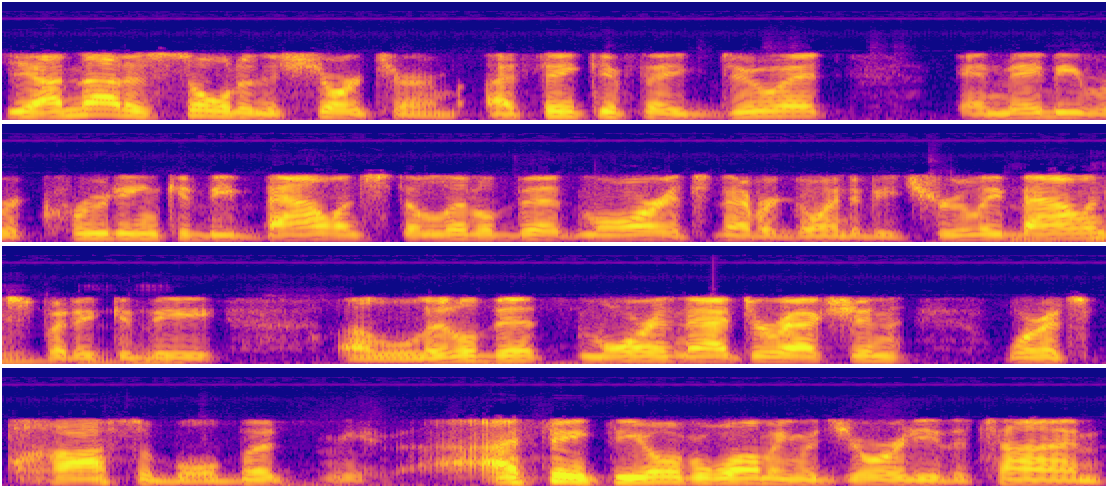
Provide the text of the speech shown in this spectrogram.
Yeah, I'm not as sold in the short term. I think if they do it and maybe recruiting could be balanced a little bit more, it's never going to be truly balanced, but it could be a little bit more in that direction where it's possible. But I think the overwhelming majority of the time,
